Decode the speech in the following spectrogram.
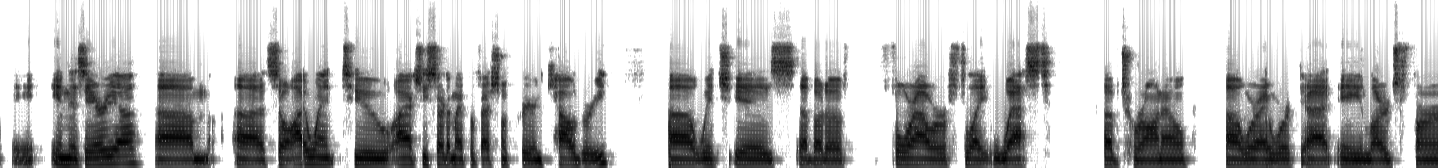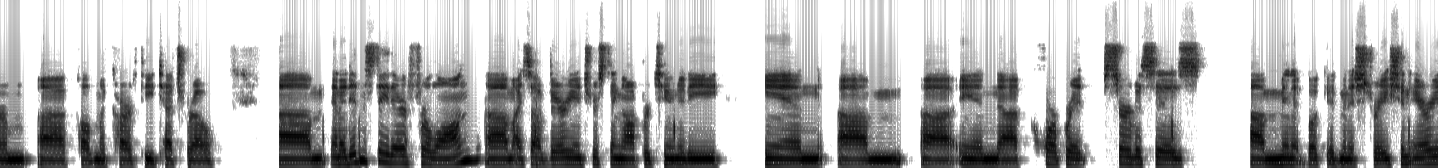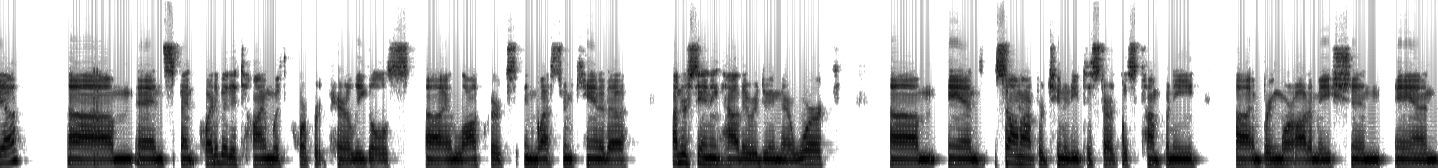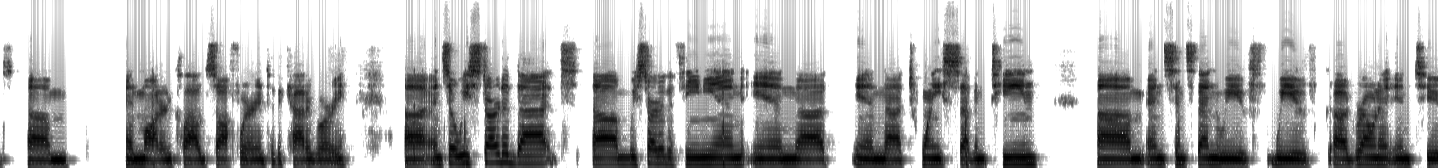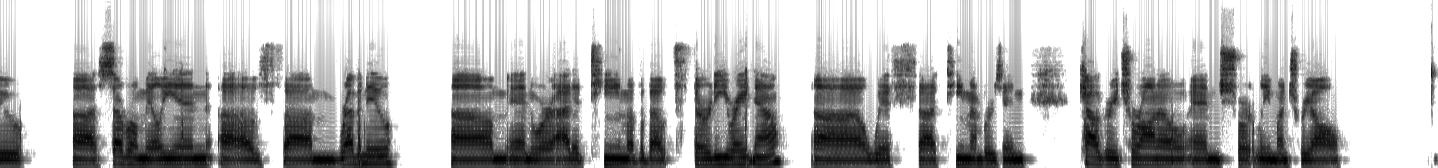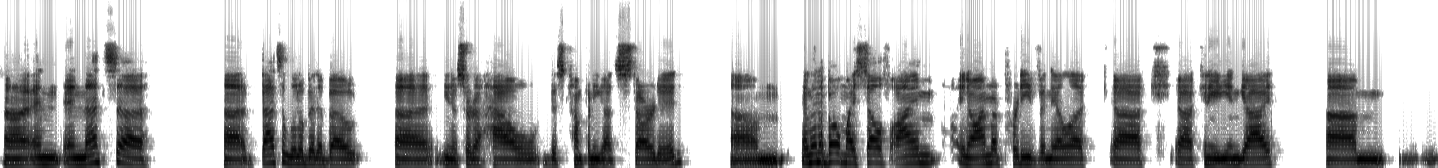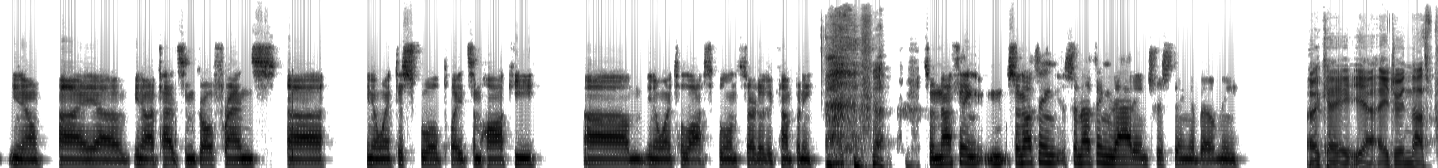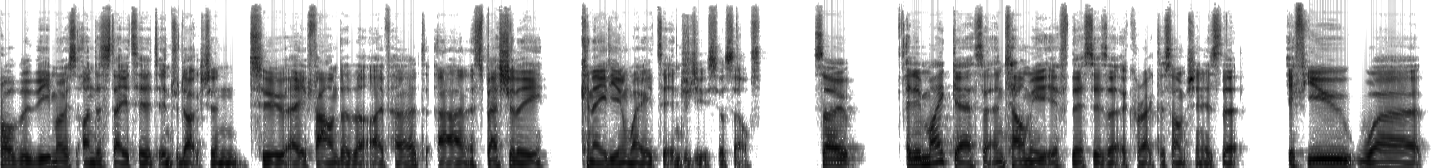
in this area. Um, uh, so I went to, I actually started my professional career in Calgary, uh, which is about a four hour flight west of Toronto, uh, where I worked at a large firm uh, called McCarthy Tétrault. Um, and I didn't stay there for long. Um, I saw a very interesting opportunity in um, uh, in uh, corporate services, um, minute book administration area, um, and spent quite a bit of time with corporate paralegals uh, and law clerks in Western Canada, understanding how they were doing their work, um, and saw an opportunity to start this company uh, and bring more automation and um, and modern cloud software into the category. Uh, and so we started that. Um, we started Athennian in uh, in uh, 2017, um, and since then we've we've uh, grown it into uh, several million of um, revenue, um, and we're at a team of about 30 right now, uh, with uh, team members in Calgary, Toronto, and shortly Montreal. Uh, and and that's that's a little bit about you know sort of how this company got started. Um, and then about myself, I'm you know I'm a pretty vanilla uh, uh, Canadian guy. Um, you know I uh, you know I've had some girlfriends. Uh, you know went to school, played some hockey. Um, you know went to law school and started a company. so nothing. So nothing. So nothing that interesting about me. Okay, yeah, Adrian, that's probably the most understated introduction to a founder that I've heard, and especially Canadian way to introduce yourself. So, in my guess, and tell me if this is a, correct assumption, is that if you were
